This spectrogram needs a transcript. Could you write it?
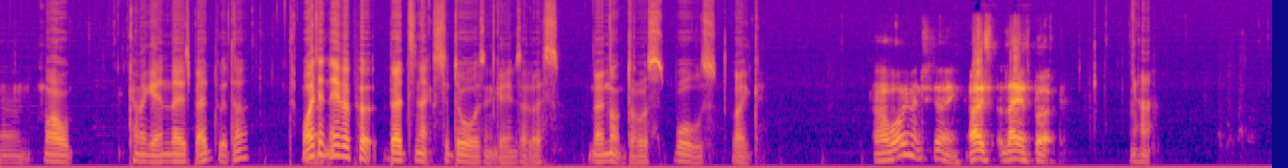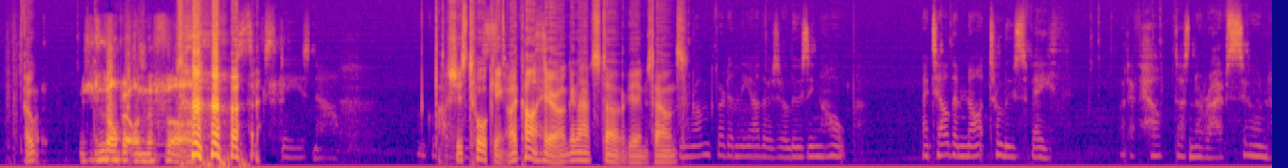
Um, well, can I get in Leah's bed with her? Why No. didn't they ever put beds next to doors in games like this? No, not doors, walls. Like, uh, what are we meant to be doing? Oh, it's Leah's book. uh huh. Just lob it on the floor. Six days now. Oh, she's talking. I can't hear. her. I'm gonna have to turn up the game sounds. Rumford and the others are losing hope. I tell them not to lose faith. But if help doesn't arrive soon,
